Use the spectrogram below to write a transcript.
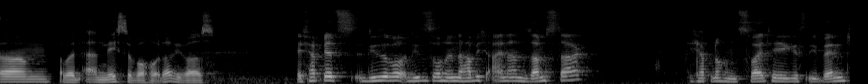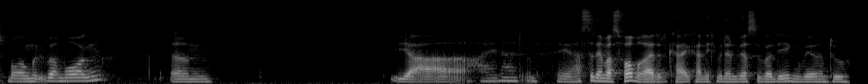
Ähm, Aber äh, nächste Woche, oder? Wie war es? Ich habe jetzt diese Wo dieses Wochenende habe ich einen am Samstag. Ich habe noch ein zweitägiges Event morgen und übermorgen. Ähm, ja, Highlight und Fair. Hast du denn was vorbereitet, Kai? Kann ich mir denn was überlegen, während du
